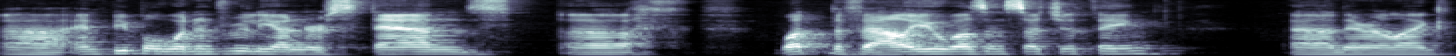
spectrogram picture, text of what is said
Uh, and people wouldn't really understand uh, what the value was in such a thing. Uh, they were like,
